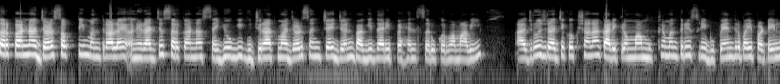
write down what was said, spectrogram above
સરકારના જળશક્તિ મંત્રાલય અને રાજ્ય સરકારના સહયોગી ગુજરાતમાં જળસંચય સંચય જનભાગીદારી પહેલ શરૂ કરવામાં આવી. આજરોજ રાજ્યકક્ષાના કાર્યક્રમમાં મુખ્યમંત્રી શ્રી ભૂપેન્દ્રભાઈ પટેલ,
